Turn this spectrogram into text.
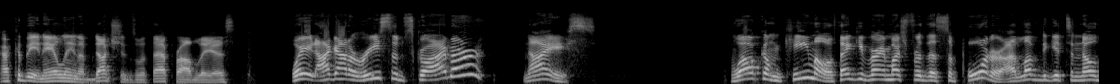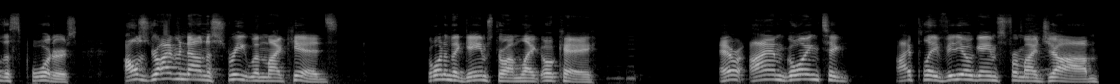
That could be an alien abductions, what that probably is. Wait, I got a resubscriber? Nice. Welcome, Chemo. Thank you very much for the supporter. I love to get to know the supporters. I was driving down the street with my kids. Going to the game store, I'm like, okay. er, I am going to... I play video games for my job.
